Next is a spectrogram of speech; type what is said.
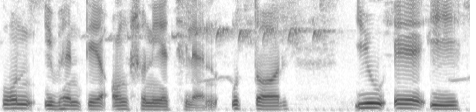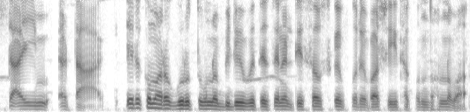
কোন ইভেন্টে অংশ নিয়েছিলেন? উত্তর, ইউএই টাইম অ্যাটাক। এরকম আরও গুরুত্বপূর্ণ ভিডিও পেতে চ্যানেলটি সাবস্ক্রাইব করে পাশেই থাকুন। ধন্যবাদ।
